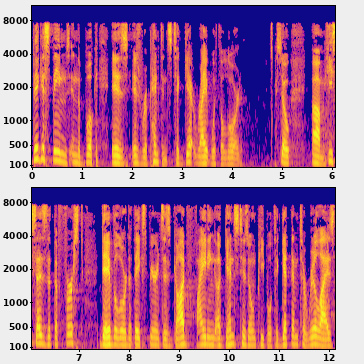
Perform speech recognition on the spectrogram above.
biggest themes in the book is, is repentance, to get right with the Lord. So um, he says that the first day of the Lord that they experience is God fighting against his own people to get them to realize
